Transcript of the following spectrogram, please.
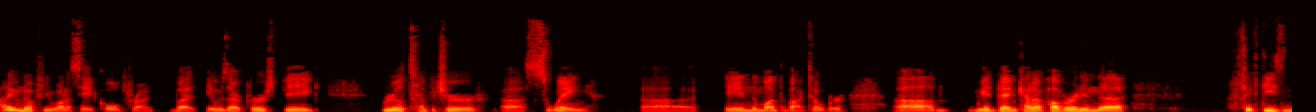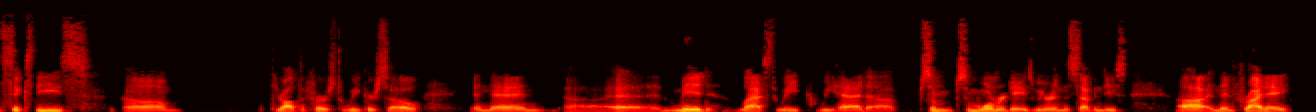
I don't even know if you want to say cold front, but it was our first big, real temperature uh, swing uh, in the month of October. Um, we had been kind of hovering in the 50s and 60s um, throughout the first week or so. And then uh, uh, mid last week, we had uh, some some warmer days. We were in the 70s. Uh, and then Friday,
